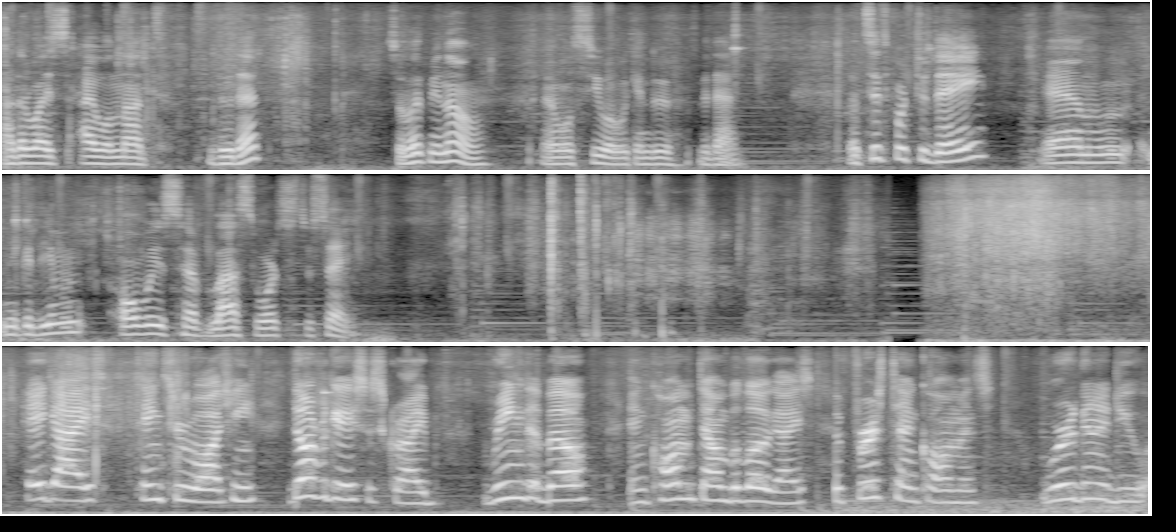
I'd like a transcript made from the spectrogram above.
Otherwise, I will not do that. So let me know and we'll see what we can do with that that's it for today and Nicodim always have last words to say Hey guys, thanks for watching. Don't forget to subscribe, ring the bell, and comment down below, guys. The first 10 comments, we're gonna do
